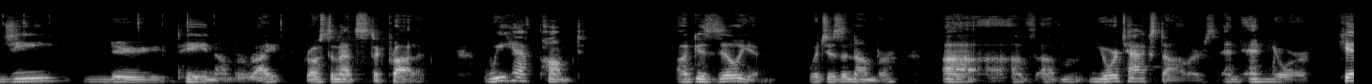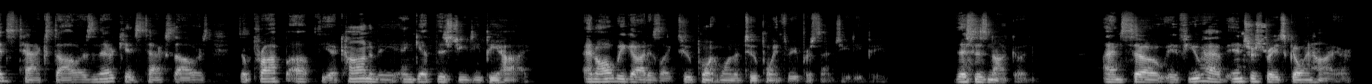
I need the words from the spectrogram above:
GDP number, right? Gross domestic product. We have pumped a gazillion, which is a number, uh, of, of your tax dollars and, and your kids' tax dollars and their kids' tax dollars to prop up the economy and get this GDP high. And all we got is like 2.1 to 2.3% GDP. This is not good. And so if you have interest rates going higher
